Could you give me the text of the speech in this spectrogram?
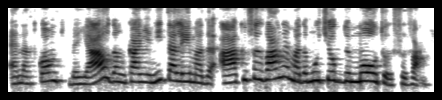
en dat komt bij jou, dan kan je niet alleen maar de accu vervangen, maar dan moet je ook de motor vervangen.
